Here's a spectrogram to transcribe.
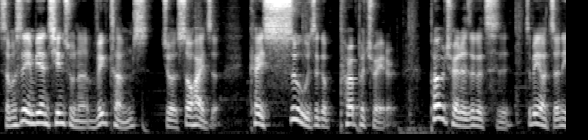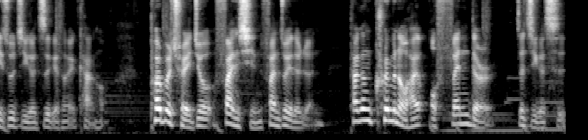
什么事情变清楚呢？Victims 就是受害者可以 sue 这个 perpetrator。Perpetrate 这个词，这边有整理出几个字给同学看哈。perpetrate 就犯行、犯罪的人，它跟 criminal 还有 offender 这几个词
